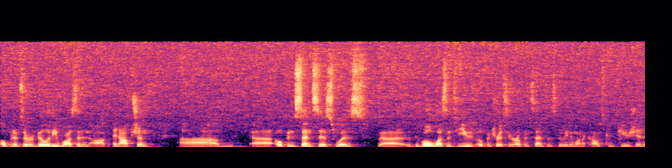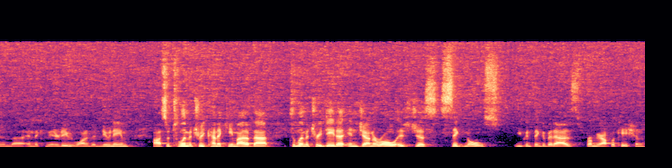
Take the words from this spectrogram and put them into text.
open observability wasn't an, op an option. Um, uh, OpenCensus was uh, the goal wasn't to use OpenTracing or OpenCensus because we didn't want to cause confusion in the in the community. We wanted a new name. Uh, so telemetry kind of came out of that. Telemetry data in general is just signals you can think of it as from your application,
